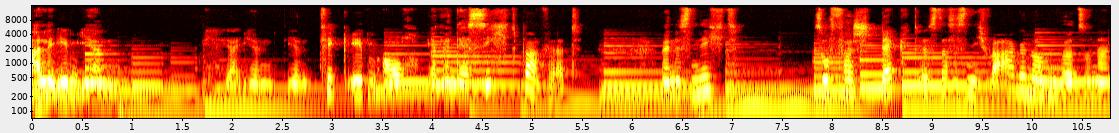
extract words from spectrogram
alle eben ihren, ja, ihren, ihren Tick eben auch, ja, wenn der sichtbar wird, wenn es nicht so versteckt ist, dass es nicht wahrgenommen wird, sondern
